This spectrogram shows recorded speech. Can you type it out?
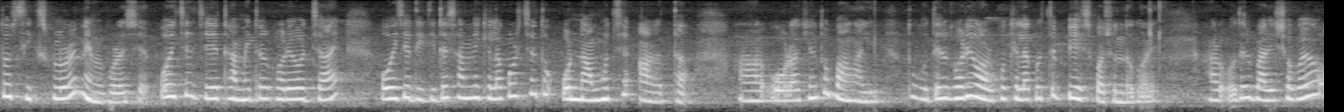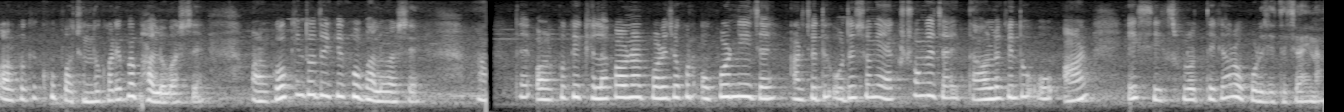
তো সিক্স ফ্লোরে নেমে পড়েছে। ওই যে যে ঠামিটার ঘরে ও যায়, ওই যে দিদিটার সামনে খেলা করছে, তো ওর নাম হচ্ছে আরাধ্যা। আর ওরা কিন্তু বাঙালি। তো ওদের ঘরে অর্ক খেলা করতে বেশ পছন্দ করে। আর ওদের বাড়ির সবাইও অর্ককে খুব পছন্দ করে বা ভালোবাসে। অর্কও কিন্তু ওদেরকে খুব ভালোবাসে। অর্ককে খেলা করানোর পরে যখন ওপর নিয়ে যায় আর যদি ওদের সঙ্গে একসঙ্গে যায়, তাহলে কিন্তু ও আর এই সিক্স ফ্লোর থেকে আর ওপরে যেতে চায় না।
